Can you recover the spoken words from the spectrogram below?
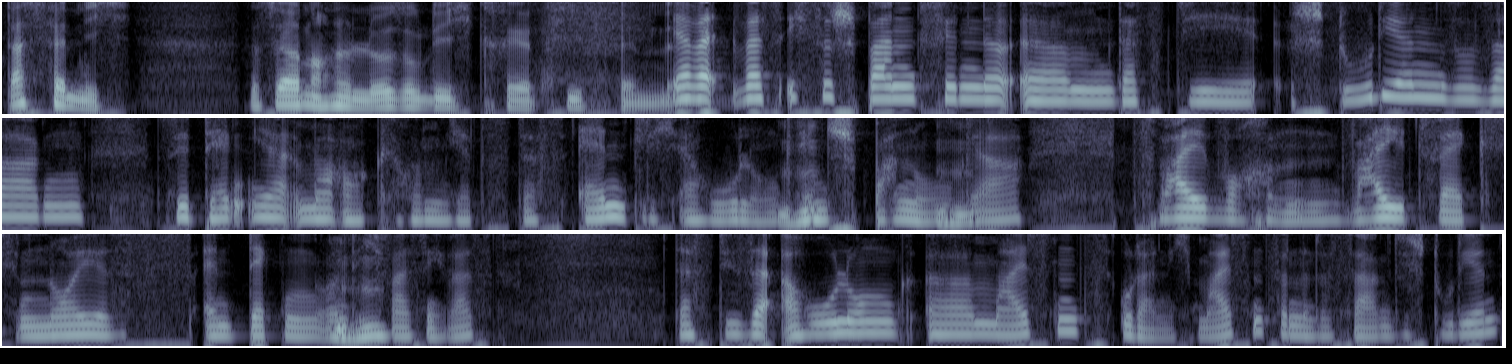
Das fände ich, das wäre noch eine Lösung, die ich kreativ finde. Ja, wa- was ich so spannend finde, ähm, dass die Studien so sagen, sie denken ja immer, oh komm, jetzt das endlich Erholung, Mhm. Entspannung, ja. Zwei Wochen weit weg, Neues entdecken und Mhm. ich weiß nicht was. Dass diese Erholung äh, meistens, oder nicht meistens, sondern das sagen die Studien,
